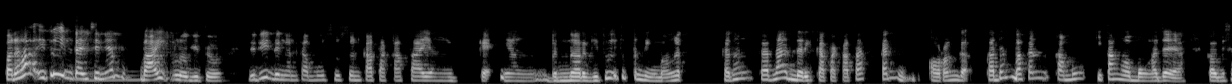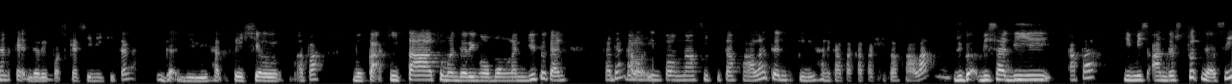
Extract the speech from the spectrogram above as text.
Padahal itu intentionnya Hmm. baik loh gitu. Jadi dengan kamu susun kata-kata yang kayak yang benar gitu, itu penting banget. Kadang karena dari kata-kata kan orang nggak, kadang bahkan kamu kita ngomong aja ya. Kalau misalnya kayak dari Hmm. podcast ini kita nggak dilihat facial apa muka kita, cuma dari ngomongan gitu kan. Kadang kalau Hmm. intonasi kita salah dan pilihan kata-kata kita salah juga bisa di apa di misunderstood nggak sih?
